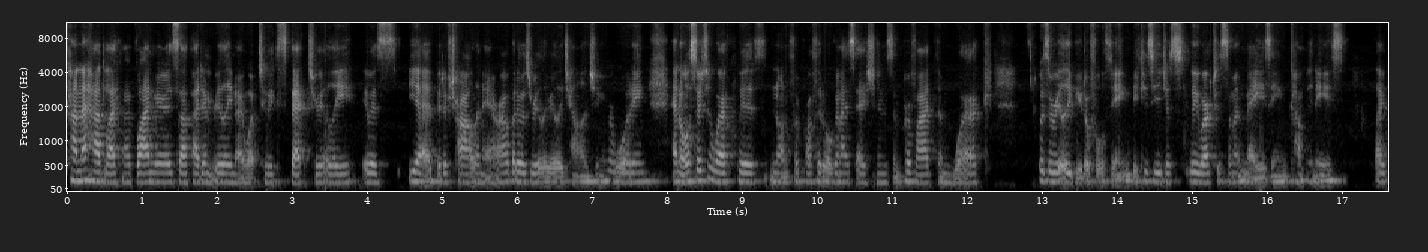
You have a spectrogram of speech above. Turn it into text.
kind of had like my blind mirrors up. I didn't really know what to expect really. It was yeah, a bit of trial and error, but it was really really challenging, rewarding and also to work with non-for-profit organizations and provide them work was a really beautiful thing because you just we worked with some amazing companies. Like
